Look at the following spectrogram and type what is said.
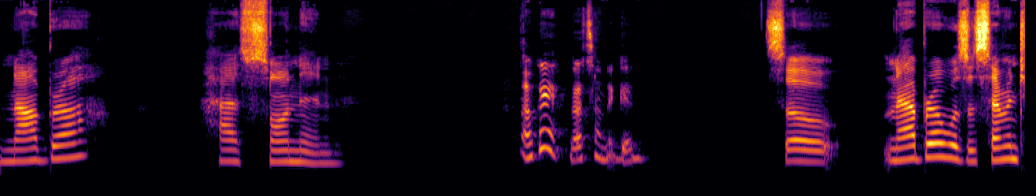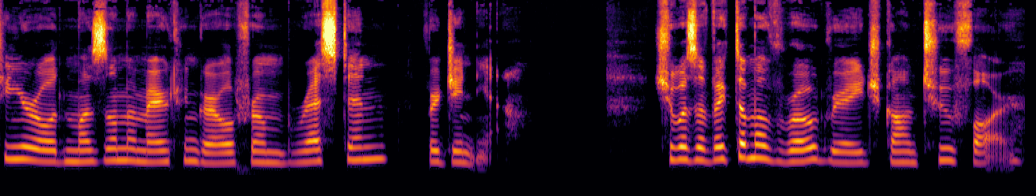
Nabra Hassanen. Okay, that sounded good. So Nabra was a 17 year old Muslim American girl from Reston, Virginia. She was a victim of road rage gone too far.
